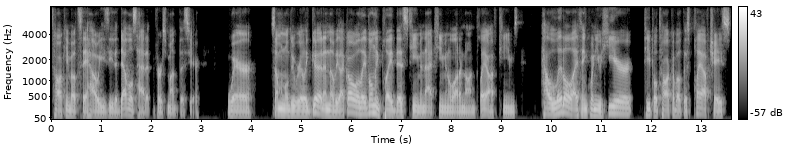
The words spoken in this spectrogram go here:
talking about say how easy the Devils had it the first month this year, where someone will do really good and they'll be like, oh, well, they've only played this team and that team and a lot of non-playoff teams. How little I think when you hear people talk about this playoff chase,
